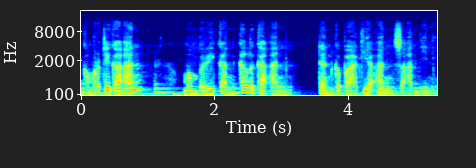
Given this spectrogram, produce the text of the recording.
Kemerdekaan memberikan kelegaan dan kebahagiaan saat ini.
